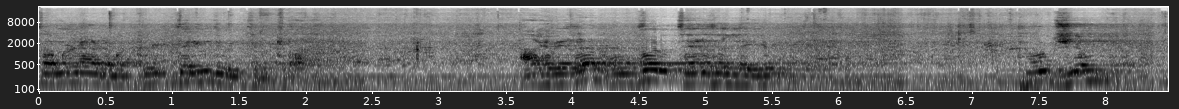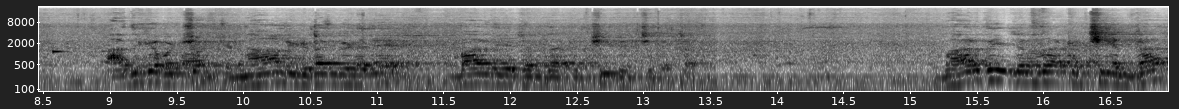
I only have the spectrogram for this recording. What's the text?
தமிழ்நாடு மக்கள் தெரிந்து வைத்திருக்கிறார் ஆகவேதான் ஒவ்வொரு தேர்தலிலையும் பூஜ்ஜியம் அதிகபட்சம் நாலு இடங்களிலே பாரதிய ஜனதா கட்சி வெற்றி பெற்றார் பாரதிய ஜனதா கட்சி என்றால்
